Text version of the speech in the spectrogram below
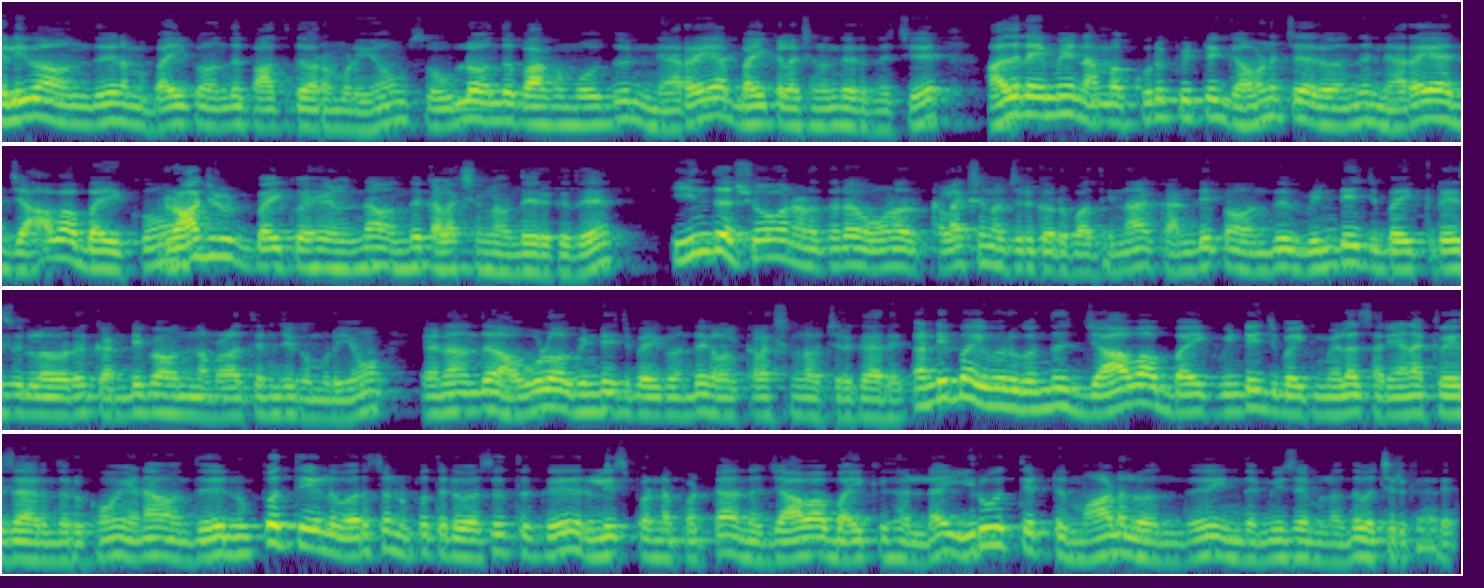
தெளிவாக வந்து நம்ம பைக்கை வந்து பார்த்துட்டு வர முடியும். ஸோ உள்ளே வந்து பார்க்கும்போது நிறைய பைக் கலெக்ஷன் வந்து இருந்துச்சு. அதுலேயுமே நம்ம குறிப்பிட்டு கவனிச்சது வந்து நிறைய ஜாவா பைக்கும் ராஜ்ரூட் பைக் வகைகள் தான் வந்து கலெக்ஷனில் வந்து இருக்குது. இந்த ஷோவை நடத்துகிற ஓனர் கலெக்ஷன் வச்சுருக்கவர் பார்த்தீங்கன்னா கண்டிப்பாக வந்து விண்டேஜ் பைக் ரேஸ் உள்ளவர் கண்டிப்பாக வந்து நம்மளால் தெரிஞ்சுக்க முடியும். ஏன்னா வந்து அவ்வளோ விண்டேஜ் பைக் வந்து கலெக்ஷனில் வச்சிருக்காரு. கண்டிப்பாக இவருக்கு வந்து ஜாவா பைக் விண்டேஜ் பைக் மேலே சரியான கிரேஸாக இருந்திருக்கும். ஏன்னா வந்து முப்பத்தேழு வருஷம் முப்பத்தெட்டு வருஷத்துக்கு ரிலீஸ் பண்ணப்பட்ட அந்த ஜாவா பைக்குகளில் இருபத்தெட்டு மாடல் வந்து இந்த மியூசியமில் வந்து வச்சிருக்காரு.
